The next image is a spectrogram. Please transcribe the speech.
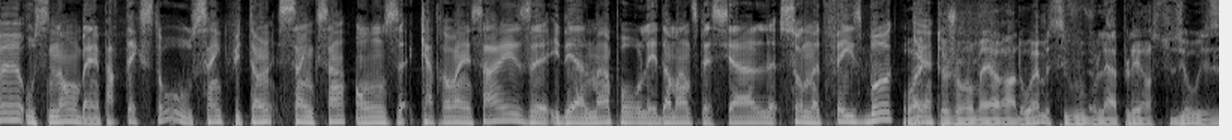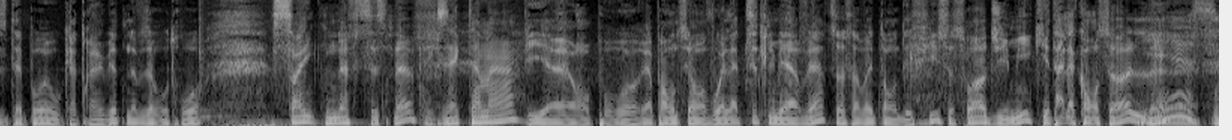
euh, ou sinon ben, par texto au 581-511-96, euh, idéalement pour les demandes spéciales sur notre Facebook. Ouais, toujours le meilleur endroit, mais si vous voulez appeler en studio, n'hésitez pas au 418-903-5969. Exactement. Puis euh, on pourra répondre si on voit la petite lumière verte. Ça, ça va être ton défi ce soir, Jimmy, qui est à la console. Yes. euh,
